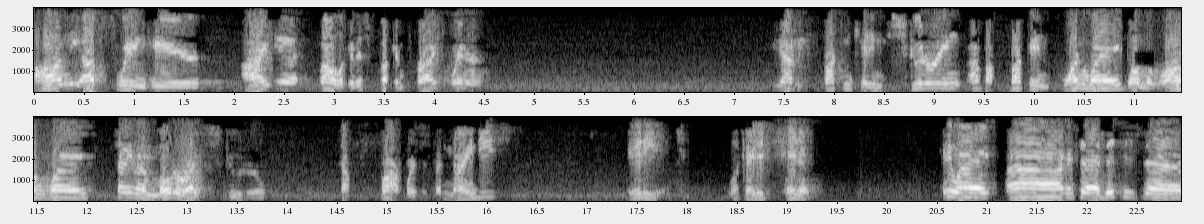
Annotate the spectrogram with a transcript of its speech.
on the upswing here. I am. Oh, look at this fucking prize winner. You gotta be fucking kidding me. Scootering up a fucking one way, going the wrong way. It's not even a motorized scooter. What the fuck? What is this, the 90s? Idiot. Look, I just hit him. Anyway, uh, like I said, this is, uh,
